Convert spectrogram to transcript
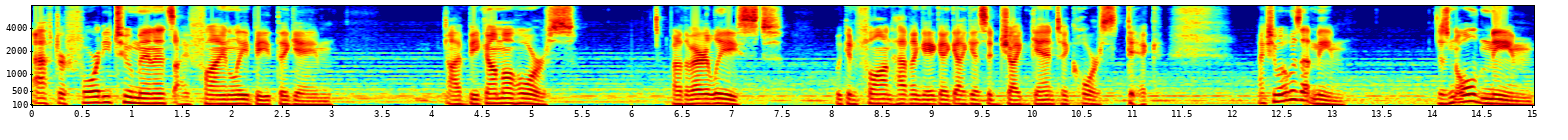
after 42 minutes, I finally beat the game. I've become a horse. But at the very least, we can flaunt having, a, I guess, a gigantic horse dick. Actually, what was that meme? There's an old meme.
